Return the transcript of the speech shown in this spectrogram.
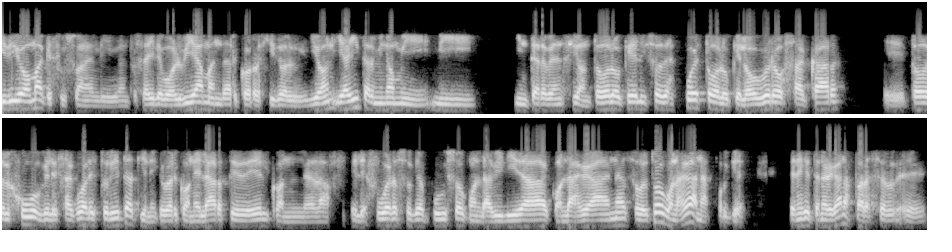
idioma que se usó en el libro. Entonces ahí le volví a mandar corregido el guion y ahí terminó mi, mi intervención. Todo lo que él hizo después, todo lo que logró sacar, eh, todo el jugo que le sacó a la historieta tiene que ver con el arte de él, con el esfuerzo que puso, con la habilidad, con las ganas, sobre todo con las ganas, porque tenés que tener ganas para hacer, eh,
